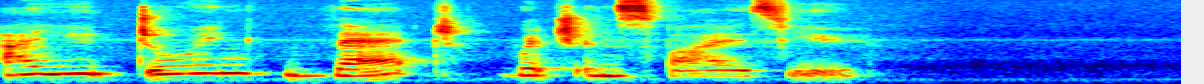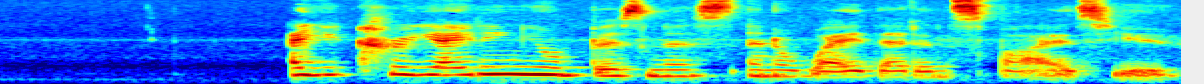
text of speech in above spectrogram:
are you doing that which inspires you? Are you creating your business in a way that inspires you,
